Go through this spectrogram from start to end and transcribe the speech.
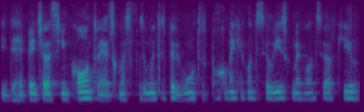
e de repente elas se encontram e elas começam a fazer muitas perguntas. Pô, como é que aconteceu isso? Como é que aconteceu aquilo?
